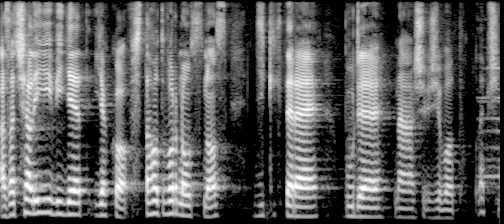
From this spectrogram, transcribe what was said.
a začali ji vidět jako vztahotvornou cnost, díky které bude náš život lepší.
